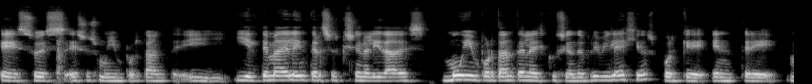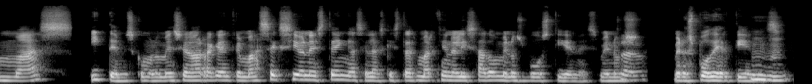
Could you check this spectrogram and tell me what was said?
Eso es, eso es muy importante. Y, y el tema de la interseccionalidad es muy importante en la discusión de privilegios porque entre más ítems, como lo mencionaba Raquel, entre más secciones tengas en las que estás marginalizado, menos voz tienes, menos, menos poder tienes. Ujú.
